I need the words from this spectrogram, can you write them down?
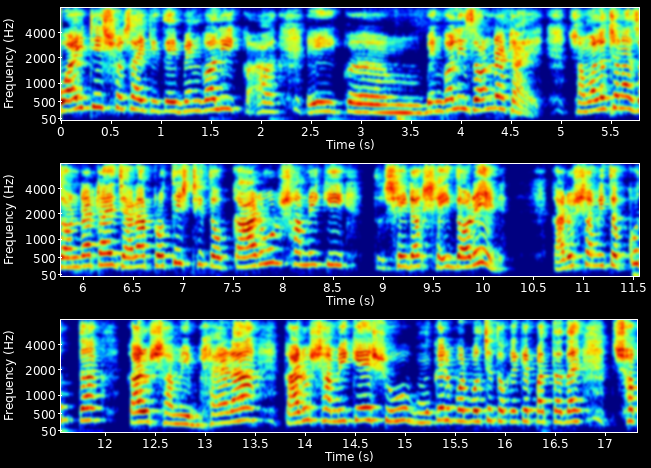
ওয়াইটির সোসাইটিতে বেঙ্গলি এই বেঙ্গলি জনরাটায়, সমালোচনা জনরাটায় যারা প্রতিষ্ঠিত, কারুর স্বামী কি সেই সেই দরের? কারুর স্বামী তো কুত্তা কারুর স্বামী ভেড়া কারুর স্বামীকে সু মুখের উপর বলছে তোকে কে পাত্তা দেয়? সব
